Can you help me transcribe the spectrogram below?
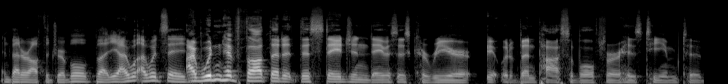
and better off the dribble. But yeah, I, w- I would say I wouldn't have thought that at this stage in Davis's career, it would have been possible for his team to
